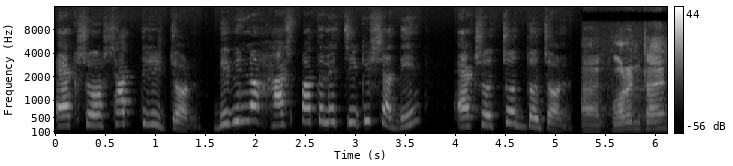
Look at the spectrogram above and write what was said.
একশো সাতত্রিশ জন। বিভিন্ন হাসপাতালে চিকিৎসাধীন একশো চোদ্দ জন। কোয়ারেন্টাইন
